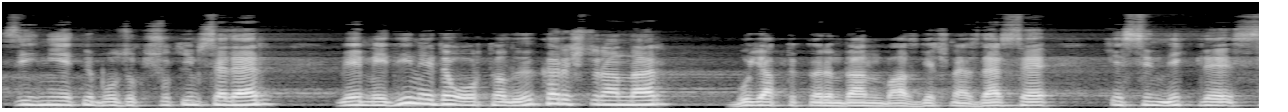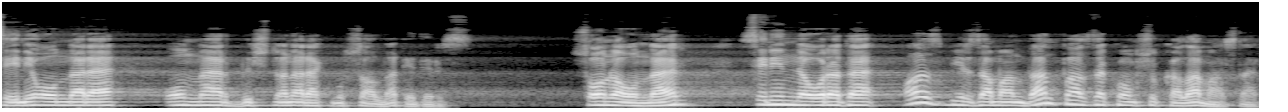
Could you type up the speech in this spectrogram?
zihniyeti bozuk şu kimseler ve Medine'de ortalığı karıştıranlar bu yaptıklarından vazgeçmezlerse kesinlikle seni onlara, onlar dışlanarak musallat ederiz. Sonra onlar seninle orada az bir zamandan fazla komşu kalamazlar.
